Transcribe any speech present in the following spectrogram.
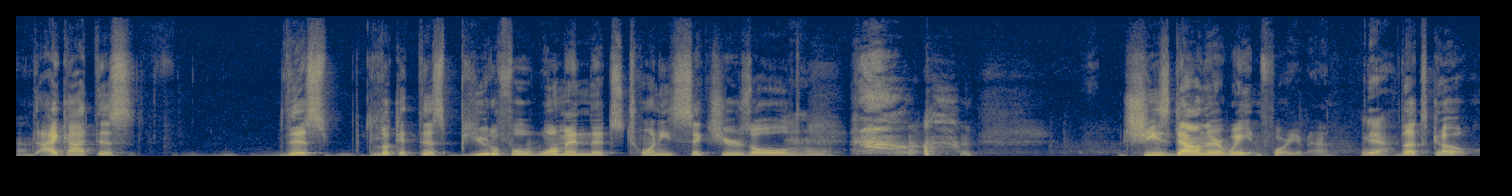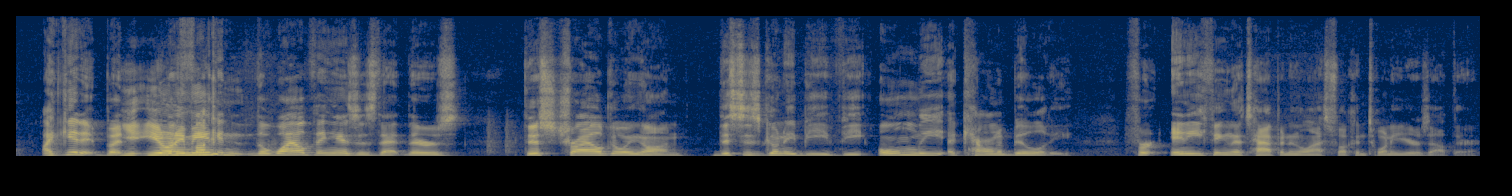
Yeah. I got this this look at this beautiful woman that's 26 years old. Mm-hmm. She's down there waiting for you, man. Yeah, Let's go. I get it, but You- you know what I mean? Fucking, the wild thing is, is that there's this trial going on. This is going to be the only accountability for anything that's happened in the last fucking twenty years out there.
